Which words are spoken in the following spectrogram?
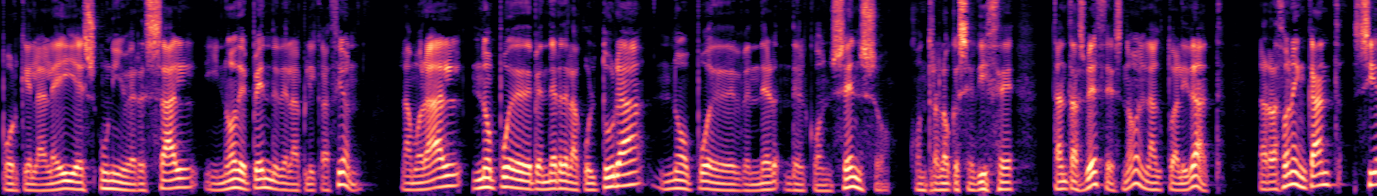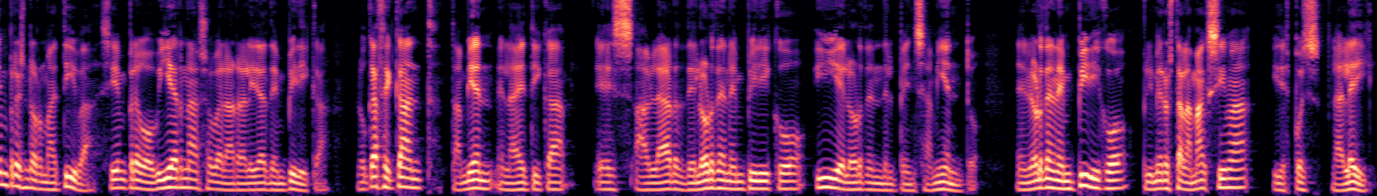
porque la ley es universal y no depende de la aplicación. La moral no puede depender de la cultura, no puede depender del consenso, contra lo que se dice tantas veces, ¿no? En la actualidad. La razón en Kant siempre es normativa, siempre gobierna sobre la realidad empírica. Lo que hace Kant, también en la ética, es hablar del orden empírico y el orden del pensamiento. En el orden empírico, primero está la máxima y después la ley.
